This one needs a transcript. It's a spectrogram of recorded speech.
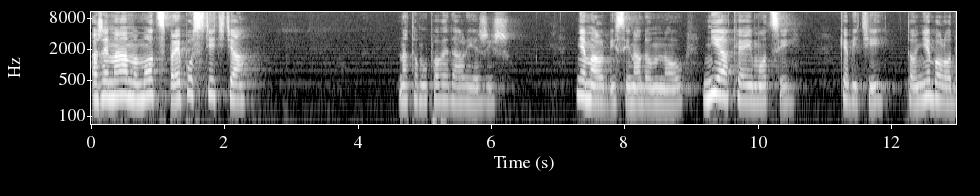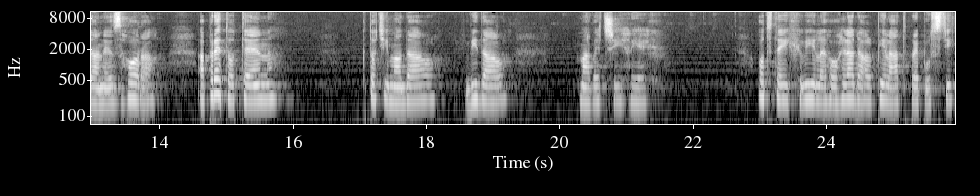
a že mám moc prepustiť ťa? Na to mu povedal Ježiš, nemal by si nado mnou nejakej moci, keby ti to nebolo dané z hora. A preto ten, kto ti ma dal, vydal, má väčší hriech. Od tej chvíle ho hľadal Pilát prepustiť,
